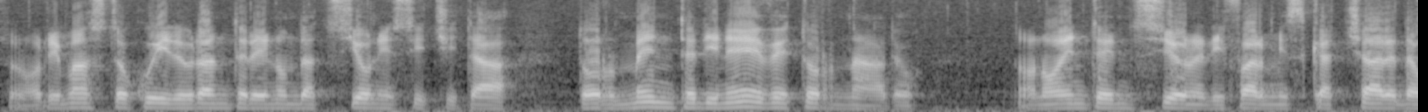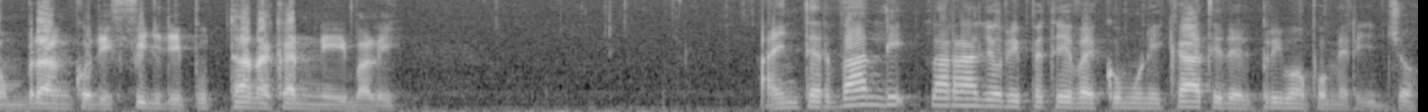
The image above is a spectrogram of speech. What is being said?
Sono rimasto qui durante le inondazioni e siccità, tormente di neve e tornado. Non ho intenzione di farmi scacciare da un branco di figli di puttana cannibali. A intervalli la radio ripeteva i comunicati del primo pomeriggio.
